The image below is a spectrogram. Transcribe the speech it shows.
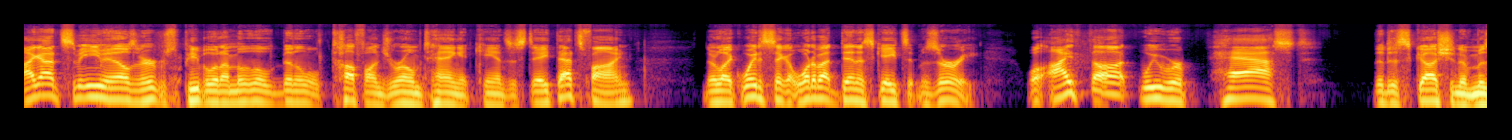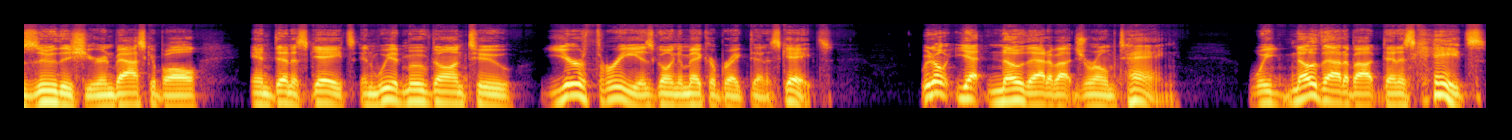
I got some emails and heard from some people that I'm a little been a little tough on Jerome Tang at Kansas State. That's fine. They're like, wait a second, what about Dennis Gates at Missouri? Well, I thought we were past the discussion of Mizzou this year in basketball and Dennis Gates, and we had moved on to year three is going to make or break Dennis Gates. We don't yet know that about Jerome Tang. We know that about Dennis Gates.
